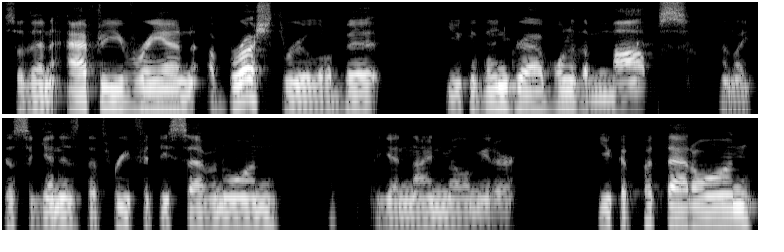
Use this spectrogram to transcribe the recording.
So then after you've ran a brush through a little bit, you could then grab one of the mops. And like this again is the 357 one. Again, nine millimeter. You could put that on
